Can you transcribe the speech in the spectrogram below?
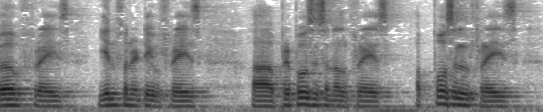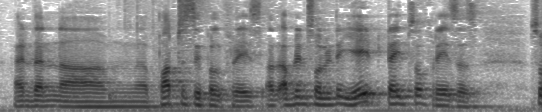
verb phrase infinitive phrase prepositional phrase appositive phrase and then participle phrase அது அப்படின்னு சொல்லிட்டு eight types of phrases so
